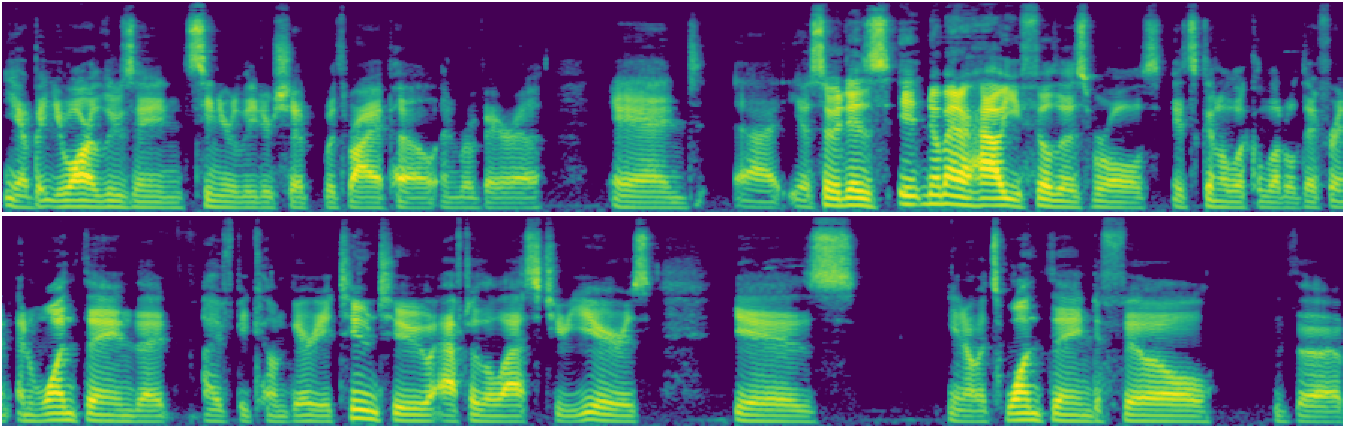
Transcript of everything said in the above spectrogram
You know, but you are losing senior leadership with Riopelle and Rivera. And uh, so it is. It, no matter how you fill those roles, it's going to look a little different. And one thing that I've become very attuned to after the last two years is, you know, it's one thing to fill the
